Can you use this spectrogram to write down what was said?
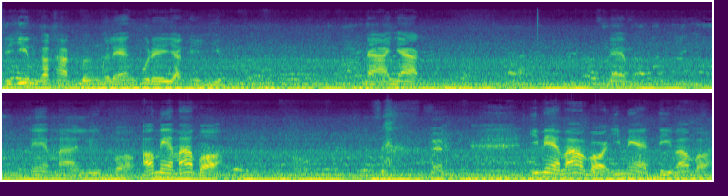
สิยิ้มก็คักเบิ้งมือแรงผู้ใดอยากให้ยิ้มหนายากแม่แม่มาลืมบอก เอาแม่มาบอกอีแม่มาบอกอีแม่ตีมาบอก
